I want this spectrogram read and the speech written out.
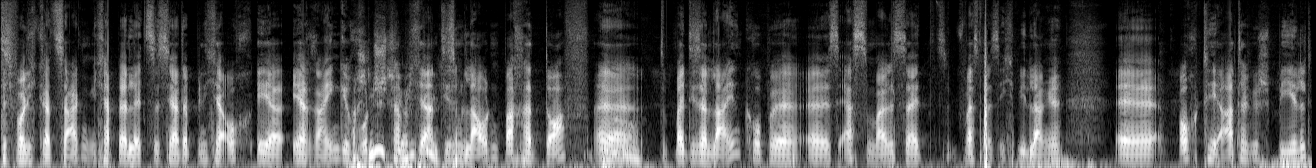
Das wollte ich gerade sagen. Ich habe ja letztes Jahr, da bin ich ja auch eher, eher reingerutscht, habe ja, ich ja an diesem Laudenbacher Dorf äh, Genau. bei dieser Laiengruppe äh, das erste Mal seit was weiß ich wie lange äh, auch Theater gespielt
